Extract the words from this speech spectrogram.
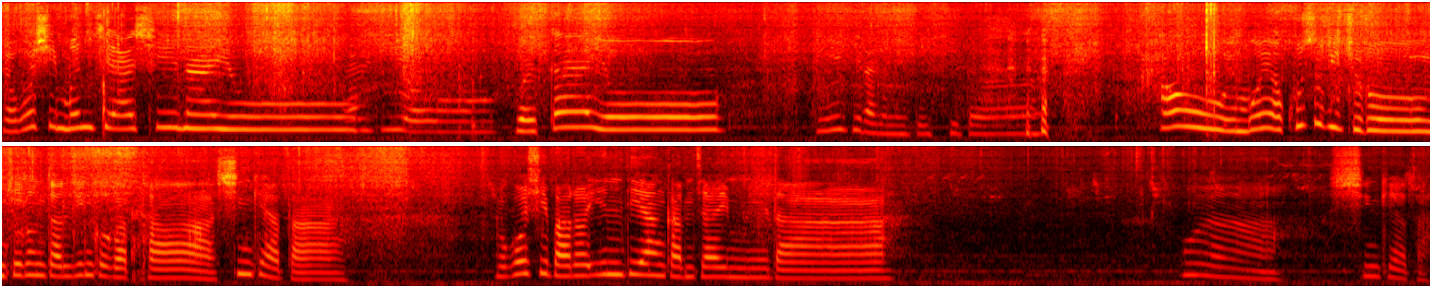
이것이 뭔지 아시나요? 알지요. 뭘까요? 돼지라는 뜻이다. 아우, 이 뭐야, 구슬이 주렁주렁 달린 것 같아. 신기하다. 이것이 바로 인디안 감자입니다. 우와, 신기하다.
